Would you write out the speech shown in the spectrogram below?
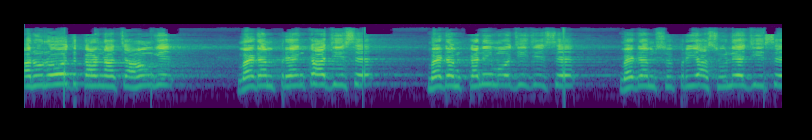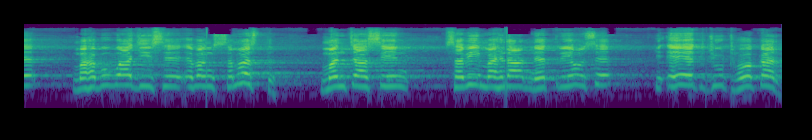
अनुरोध करना चाहूँगी। मैडम प्रियंका जी से, मैडम कनीमोजी जी से, मैडम सुप्रिया सुले जी से, महबूबा जी से एवं समस्त मंचासीन सभी महिला नेत्रियों से कि एकजुट होकर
